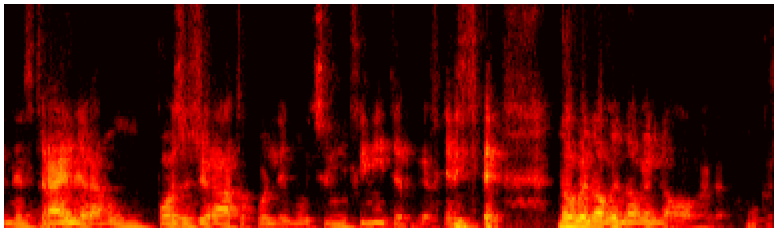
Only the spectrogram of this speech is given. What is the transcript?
nel trailer hanno un po' esagerato con le munizioni infinite, perché vedi che 9999. Comunque.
